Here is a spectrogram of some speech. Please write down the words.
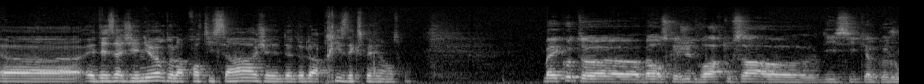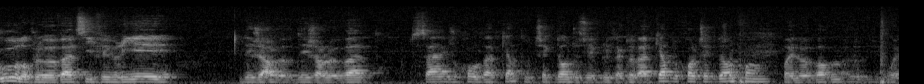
euh, et des ingénieurs, de l'apprentissage et de, la prise d'expérience. Ben écoute, euh, ben on se réjouit de voir tout ça euh, d'ici quelques jours. Donc le 26 février, déjà, déjà le 25, je crois, le 24, le check-down, je ne sais plus exactement, le 24, je crois, le check-down. Ouais, le, ouais,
